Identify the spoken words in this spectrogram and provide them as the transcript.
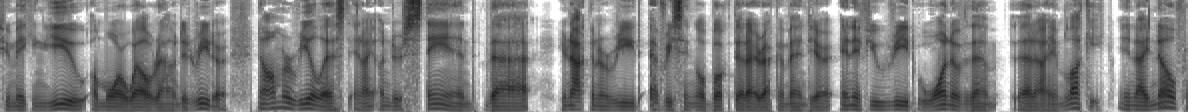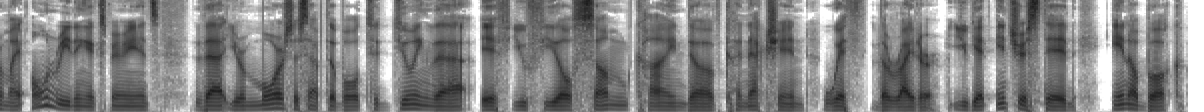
to making you a more well rounded reader. Now, I'm a realist and I understand that you're not going to read every single book that I recommend here. And if you read one of them, that I am lucky. And I know from my own reading experience that you're more susceptible to doing that if you feel some kind of connection with the writer. You get interested in a book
